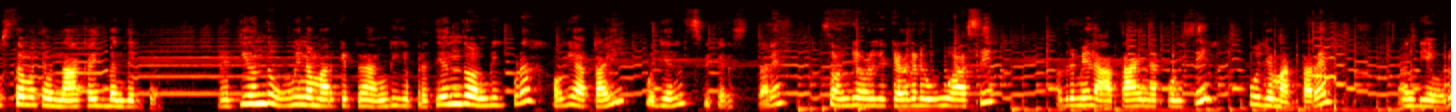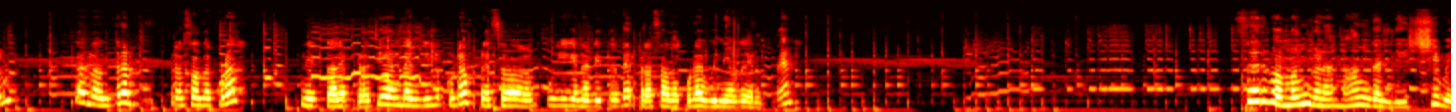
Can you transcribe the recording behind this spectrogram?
ಉತ್ಸವ ಮತ್ತು ಒಂದು ನಾಲ್ಕೈದು ಬಂದಿರುತ್ತೆ. ಪ್ರತಿಯೊಂದು ಹೂವಿನ ಮಾರ್ಕೆಟ್ನ ಅಂಗಡಿಗೆ, ಪ್ರತಿಯೊಂದು ಅಂಗಡಿಗೆ ಕೂಡ ಹೋಗಿ ಆ ತಾಯಿ ಪೂಜೆಯನ್ನು ಸ್ವೀಕರಿಸ್ತಾರೆ. ಸೊ ಅಂಗಡಿ ಒಳಗೆ ಕೆಳಗಡೆ ಹೂವು ಹಾಸಿ, ಅದರ ಮೇಲೆ ಆ ತಾಯಿನ ಕುಣಿಸಿ ಪೂಜೆ ಮಾಡ್ತಾರೆ. ಅಂಗಡಿಯವರು ತದನಂತರ ಪ್ರಸಾದ ಕೂಡ ನೀಡ್ತಾರೆ. ಪ್ರತಿಯೊಂದು ಅಂಗಡಿಲೂ ಕೂಡ ಪ್ರಸಾ, ಪೂಜೆಗೆ ನಡೀತದೆ. ಪ್ರಸಾದ ಕೂಡ ವಿನಿಯೋಗ ಇರುತ್ತೆ. ಸರ್ವಮಂಗಳ ಮಾಂಗಲ್ಯ, ಶಿವೆ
